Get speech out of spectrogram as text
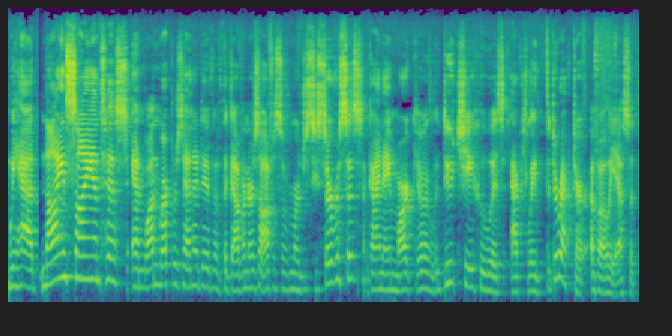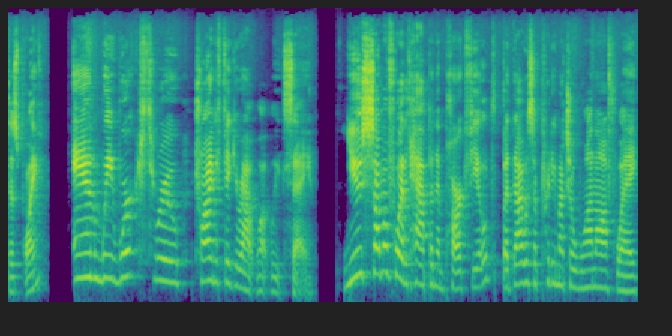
We had nine scientists and one representative of the Governor's Office of Emergency Services, a guy named Mark Ghilarducci, who is actually the director of OES at this point. And we worked through trying to figure out what we'd say. Used some of what had happened in Parkfield, but that was a pretty much a one off way.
